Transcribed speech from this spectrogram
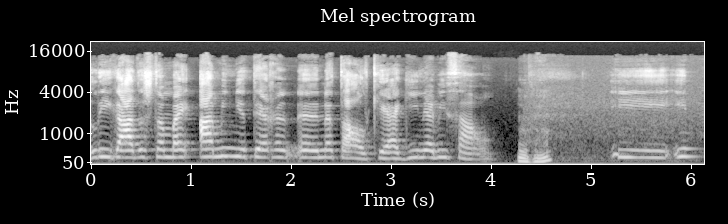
ligadas também à minha terra natal, que é a Guiné-Bissau. Uhum. E, e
